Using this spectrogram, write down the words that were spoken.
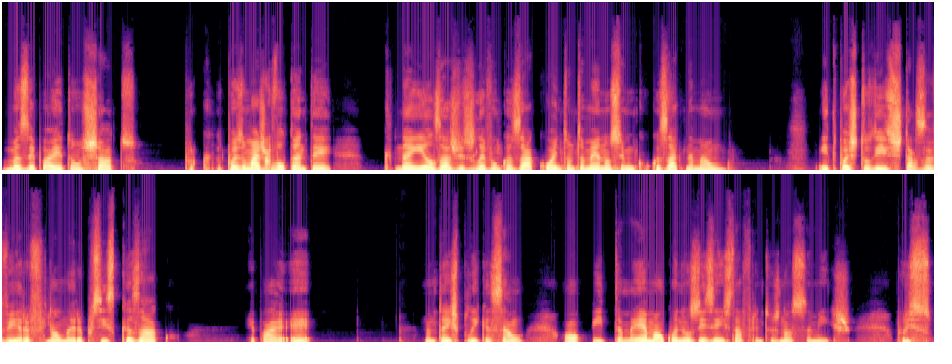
Mas epá, é tão chato. Porque depois o mais revoltante é que nem eles às vezes levam casaco, ou então também sempre com o casaco na mão. E depois tu dizes, estás a ver, afinal não era preciso casaco. Epá, é. Não tem explicação. Oh, e também é mau quando eles dizem isto à frente dos nossos amigos. Por isso,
